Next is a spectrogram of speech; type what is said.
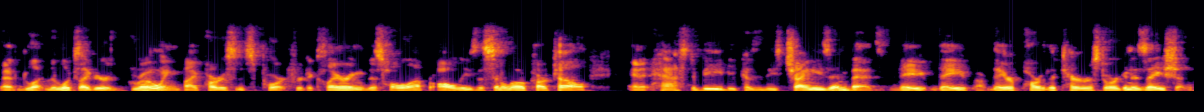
that, looks like there's growing bipartisan support for declaring this whole all these the Sinaloa cartel, and it has to be because of these Chinese embeds. They they they are part of the terrorist organization.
